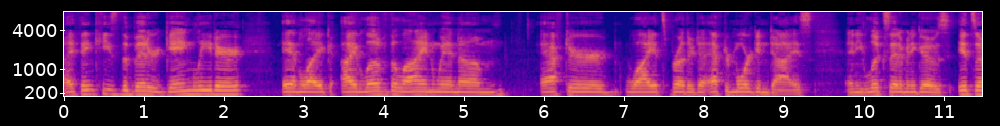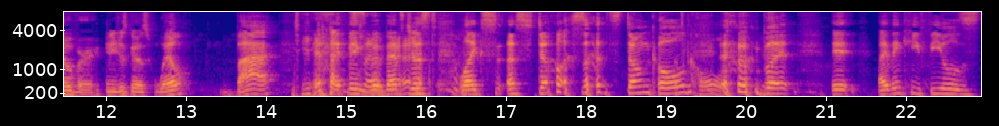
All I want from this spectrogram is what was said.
I think he's the better gang leader, and like I love the line when um after Wyatt's brother di- after Morgan dies, and he looks at him and he goes, "It's over," and he just goes, "Well, bye." and I think so that that's good. just like a stone stone cold, cold. but it. I think he feels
